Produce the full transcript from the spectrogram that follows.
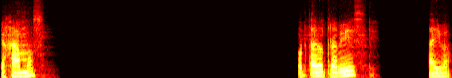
viajamos. Portal otra vez, Laiva.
